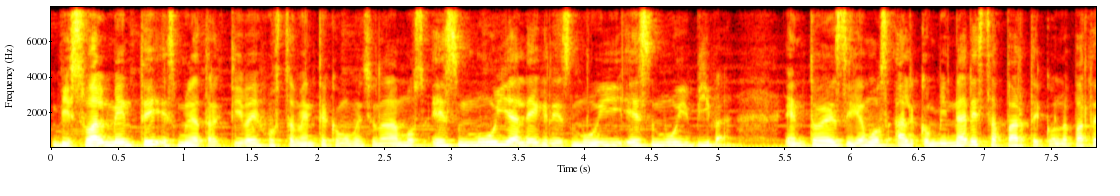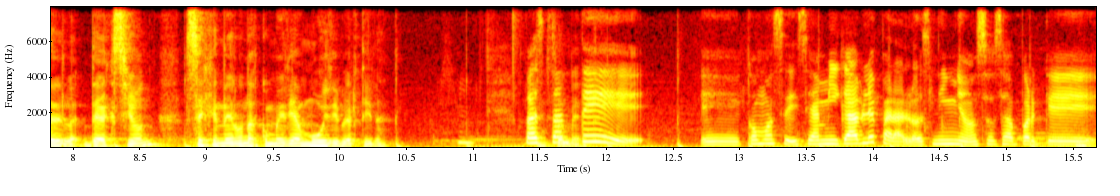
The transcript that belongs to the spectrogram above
visualmente es muy atractiva y justamente como mencionábamos es muy alegre, es muy, es muy viva. Entonces digamos al combinar esta parte con la parte de, la- de acción se genera una comedia muy divertida. Bastante, eh, ¿cómo se dice? Amigable para los niños, o sea, porque...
